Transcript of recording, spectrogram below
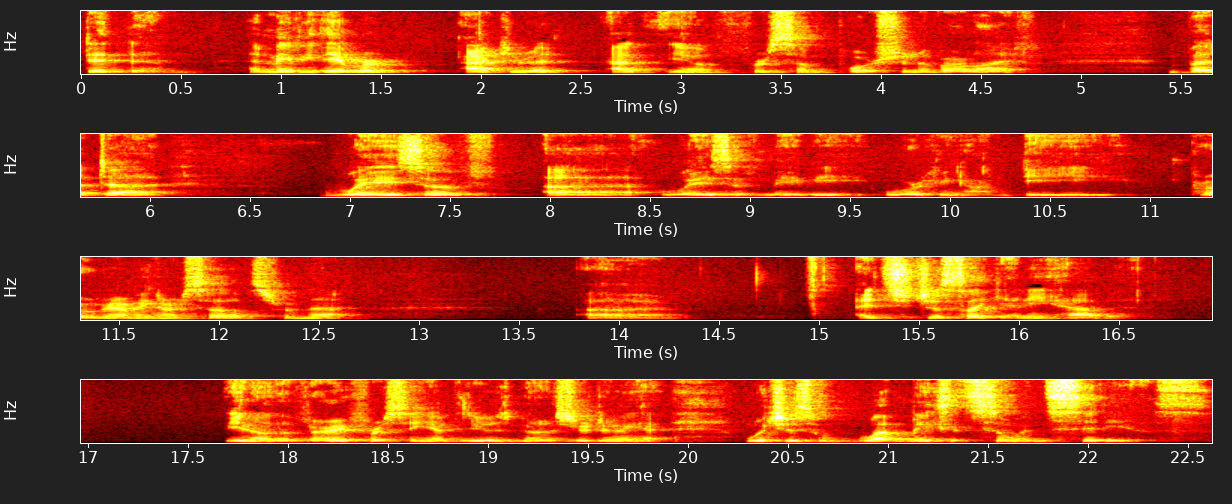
did them. And maybe they were accurate at, you know, for some portion of our life, but uh, ways of uh, ways of maybe working on deprogramming ourselves from that. Uh, it's just like any habit. You know, the very first thing you have to do is notice you're doing it, which is what makes it so insidious.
